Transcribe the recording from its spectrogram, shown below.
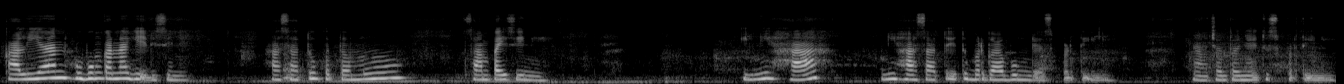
kalian hubungkan lagi di sini. H1 ketemu sampai sini. Ini H ini H1 itu bergabung dia seperti ini. Nah contohnya itu seperti ini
